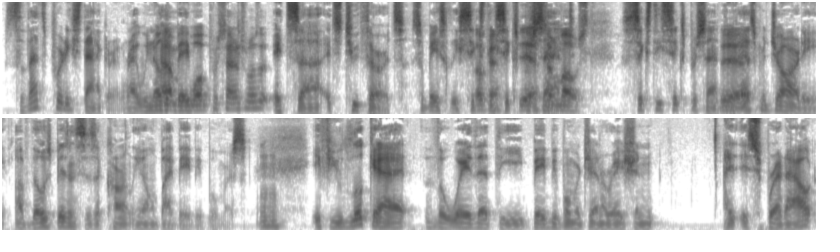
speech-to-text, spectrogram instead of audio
So that's pretty staggering, right? We know the baby. what percentage was it It's uh, it's two thirds, so basically sixty six percent. yeah, so most. Sixty six percent, the vast majority of those businesses are currently owned by baby boomers. Mm-hmm. If you look at the way that the baby boomer generation is spread out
